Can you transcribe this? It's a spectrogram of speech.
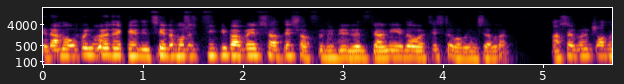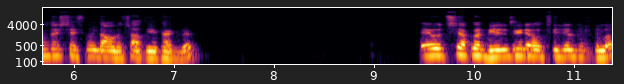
এটা আমি ওপেন করে দেখিয়ে দিচ্ছি। এটার মধ্যে কি কি পাবেন, সাথে সবকিছু ডিটেলস জানিয়ে দেওয়ার চেষ্টা করব ইনশাল্লাহ আশা করি প্রথম থেকে শেষ পর্যন্ত আমাদের সাথেই থাকবে এই হচ্ছে আপনার ডিল বিট এবং সিজিএল বিটগুলো।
